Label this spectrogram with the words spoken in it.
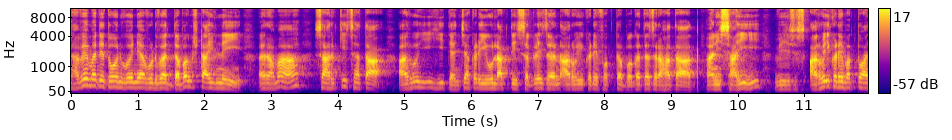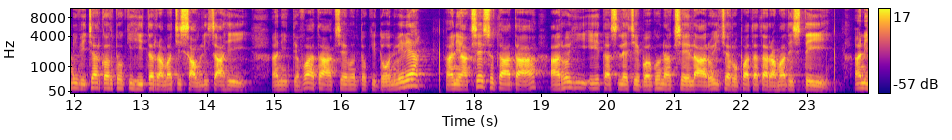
हवेमध्ये दोन वहिन्या उडवत दबंग स्टाईलने रमा सारखीच आता. आरोही ही त्यांच्याकडे येऊ लागते. सगळेजण आरोहीकडे फक्त बघतच राहतात. आणि साई वि आरोहीकडे बघतो आणि विचार करतो की ही तर रमाची सावलीच आहे. आणि तेव्हा आता अक्षय म्हणतो की दोन विण्या आणि अक्षयसुद्धा आता आरोही येत असल्याचे बघून अक्षयला आरोहीच्या रूपात आता रमा दिसते. आणि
